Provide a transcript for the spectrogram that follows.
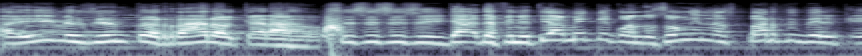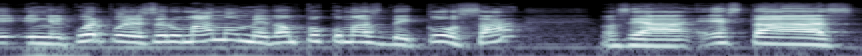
Ahí me siento raro, carajo. Sí, sí, sí, sí. Ya, definitivamente cuando son en las partes del... Eh, en el cuerpo del ser humano me da un poco más de cosa. O sea, estas...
